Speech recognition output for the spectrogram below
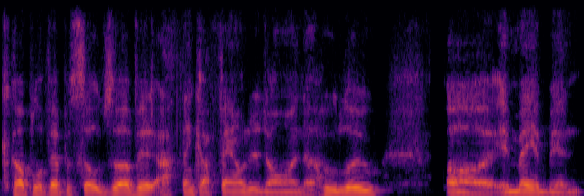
couple of episodes of it. I think I found it on uh, Hulu. Uh, it may have been.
